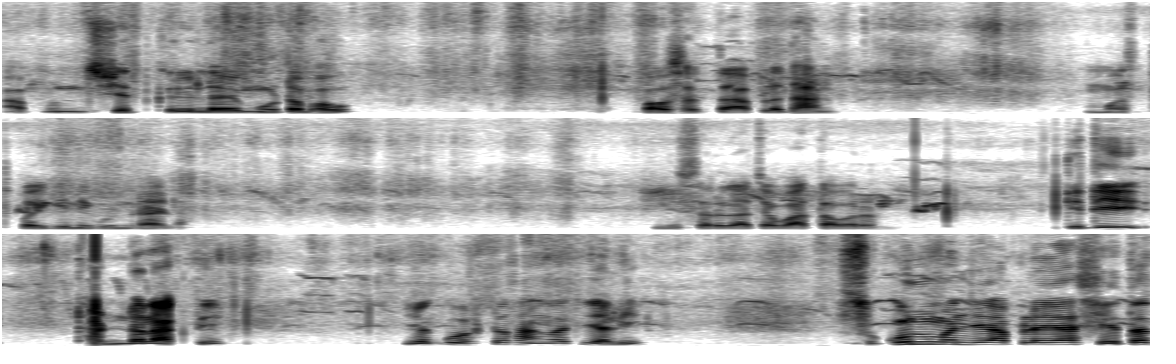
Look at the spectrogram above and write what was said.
आपण शेतकरी लय मोठा भाऊ. पाहू शकता आपलं धान मस्तपैकी निघून राहिला. निसर्गाचं वातावरण. किती थंड लागते. एक गोष्ट सांगायची झाली सुकून म्हणजे आपल्या या शेतात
